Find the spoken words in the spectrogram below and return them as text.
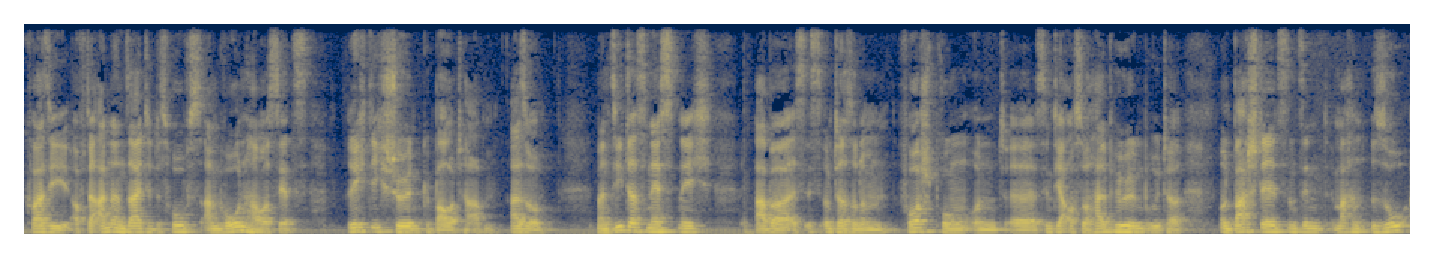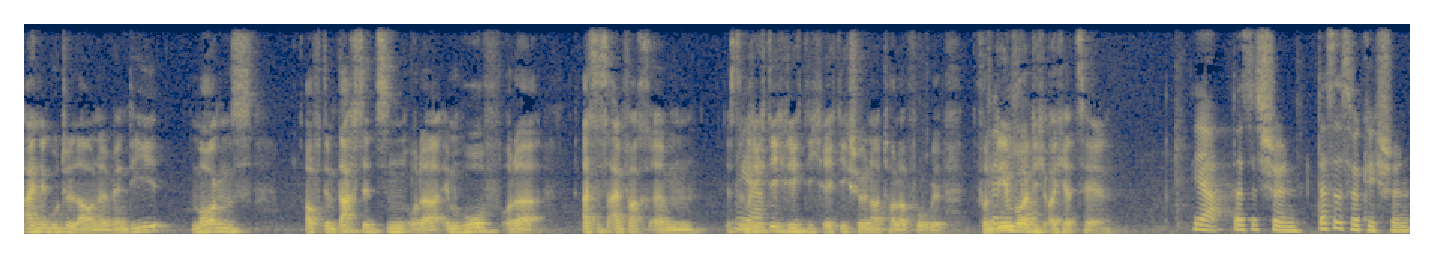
quasi auf der anderen Seite des Hofs am Wohnhaus jetzt richtig schön gebaut haben. Also man sieht das Nest nicht, aber es ist unter so einem Vorsprung und äh, es sind ja auch so Halbhöhlenbrüter. Und Bachstelzen sind, machen so eine gute Laune, wenn die morgens auf dem Dach sitzen oder im Hof oder es ist einfach ähm, ist ein Ja. richtig, richtig, richtig schöner, toller Vogel. Von Find dem wollte auch. ich euch erzählen. Ja, das ist schön. Das ist wirklich schön.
